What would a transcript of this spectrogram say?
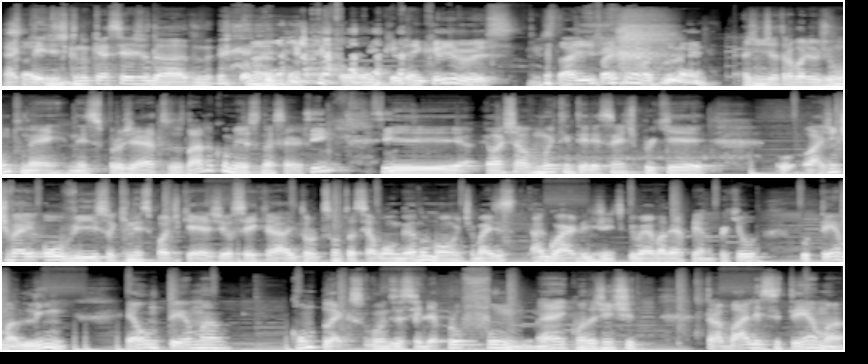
É que tem gente que não quer ser ajudado, né? É, é, incrível isso. A gente tá aí faz tempo, mas tudo bem. A gente já trabalhou junto, né, nesses projetos, lá no começo, né, Sérgio? Sim, sim. E eu achava muito interessante porque a gente vai ouvir isso aqui nesse podcast. Eu sei que a introdução está se alongando um monte, mas aguardem, gente, que vai valer a pena. Porque o, o tema Lean é um tema complexo, vamos dizer assim, ele é profundo, né? E quando a gente trabalha esse tema,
